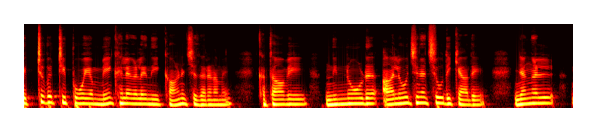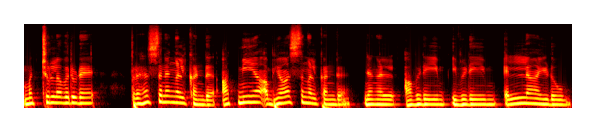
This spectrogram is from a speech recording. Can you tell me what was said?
തെറ്റുപറ്റിപ്പോയ മേഖലകളെ നീ കാണിച്ചു തരണമേ. കഥാവെ നിന്നോട് ആലോചന ചോദിക്കാതെ ഞങ്ങൾ മറ്റുള്ളവരുടെ പ്രഹസനങ്ങൾ കണ്ട് ആത്മീയ അഭ്യാസങ്ങൾ കണ്ട് ഞങ്ങൾ അവിടെയും ഇവിടെയും എല്ലായിടവും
